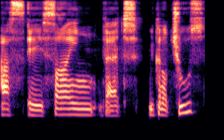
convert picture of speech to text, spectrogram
as a sign that we cannot choose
